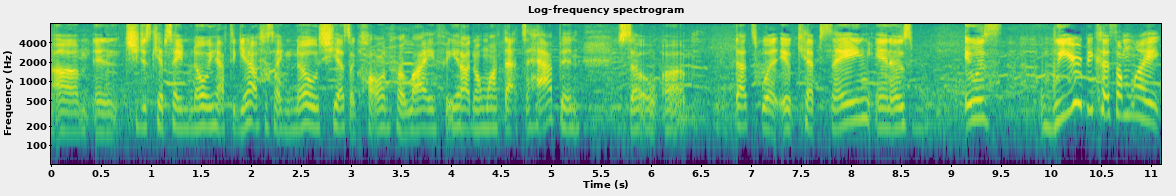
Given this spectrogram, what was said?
um, and she just kept saying no you have to get out she's like no she has a call in her life and i don't want that to happen so um, that's what it kept saying and it was it was weird because i'm like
